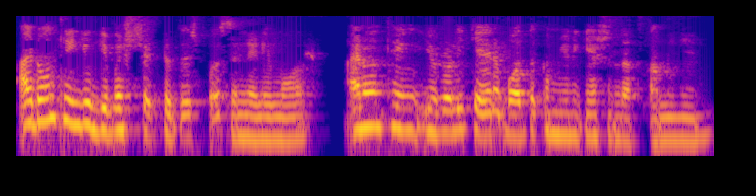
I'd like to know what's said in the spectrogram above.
I don't think you give a shit to this person anymore. I don't think you really care about the communication that's coming in.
